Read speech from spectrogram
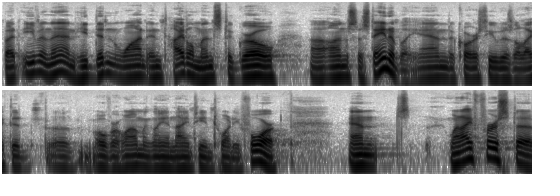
but even then, he didn't want entitlements to grow uh, unsustainably. And of course, he was elected uh, overwhelmingly in 1924. And when I first uh,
